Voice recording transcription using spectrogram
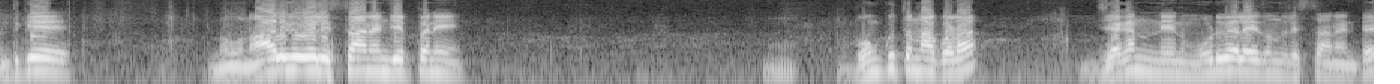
అందుకే నువ్వు నాలుగు వేలు ఇస్తానని చెప్పని బొంకుతున్నా కూడా జగన్ నేను మూడు వేల ఐదు వందలు ఇస్తానంటే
